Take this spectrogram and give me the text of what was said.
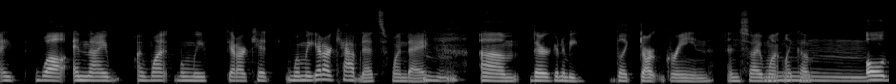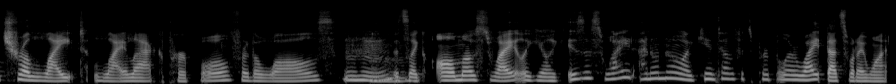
I well, and I I want when we get our kit when we get our cabinets one day, Mhm. um, they're gonna be like dark green, and so I want like a Mm. ultra light lilac purple for the walls. Mhm. It's like almost white. Like you're like, is this white? I don't know. I can't tell if it's purple or white. That's what I want.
